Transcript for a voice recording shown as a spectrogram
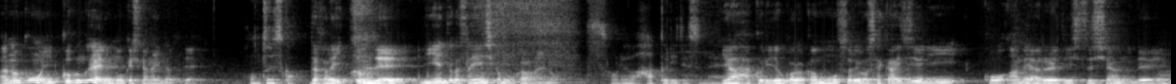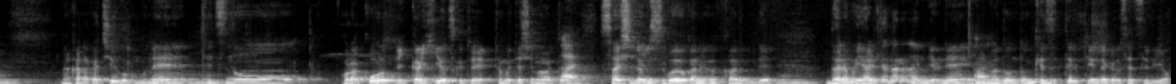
あのコーン1個分ぐらいの儲けしかないんだって。本当ですか？だから1トンで2円とか3円しか儲からないの。それは薄利ですね。いや薄利どころかもうそれを世界中にこう雨あられで輸出しちゃうので、うん。なかなか中国もね、うん。鉄のほら航路って一回火をつけて止めてしまうと、はい。再始動にすごいお金がかかるんでうん。誰もやりたがらないんだよね、はい。今どんどん削ってるって言うんだけど設備を。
